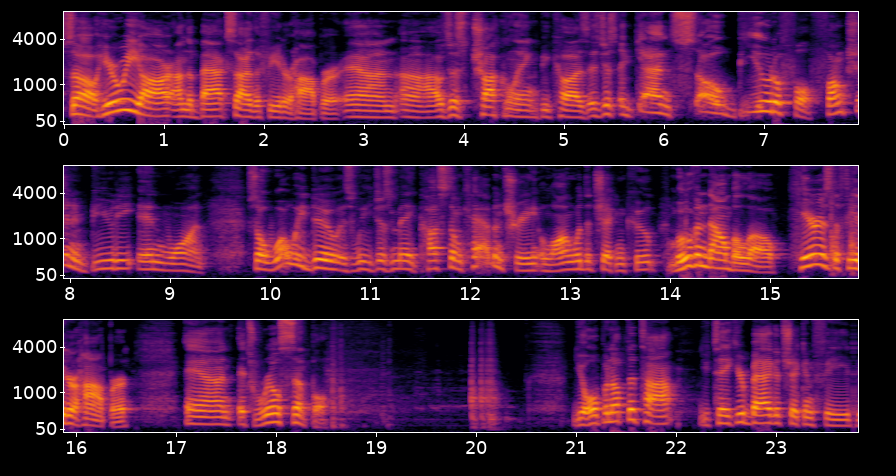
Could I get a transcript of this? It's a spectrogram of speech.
So here we are on the back side of the feeder hopper, and uh, I was just chuckling because it's just, again, so beautiful. Function and beauty in one. So what we do is we just make custom cabinetry along with the chicken coop. Moving down below, here is the feeder hopper, and it's real simple. You open up the top, you take your bag of chicken feed,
